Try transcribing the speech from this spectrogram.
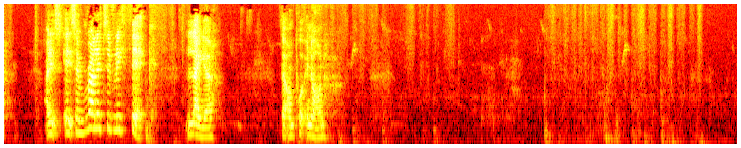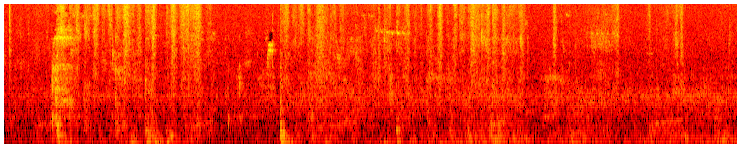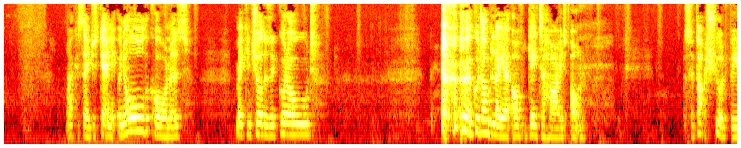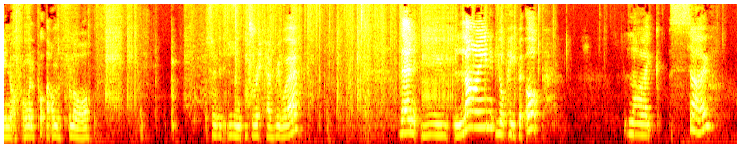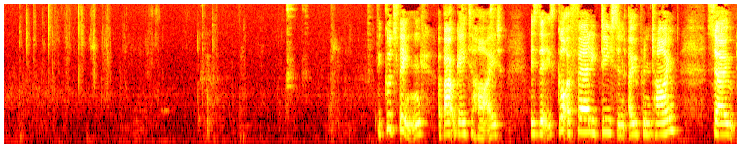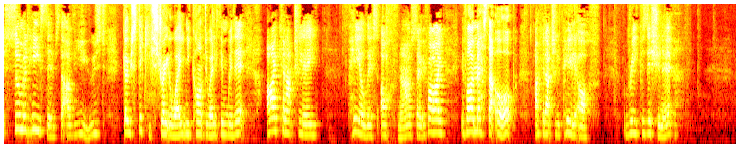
and it's it's a relatively thick layer that I'm putting on. I say, just getting it in all the corners, making sure there's a good old a good old layer of gator hide on. So that should be enough. I'm going to put that on the floor so that it doesn't drip everywhere. Then you line your paper up like so. The good thing about Gator Hide is that it's got a fairly decent open time. So some adhesives that I've used go sticky straight away and you can't do anything with it. I can actually peel this off now. So if I if I mess that up, I could actually peel it off, reposition it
